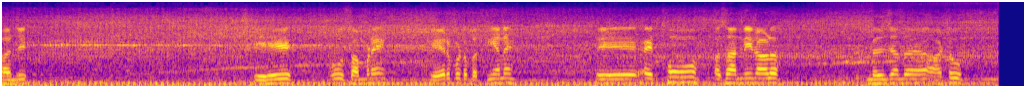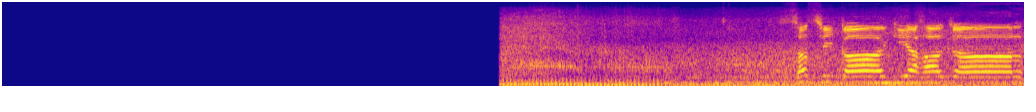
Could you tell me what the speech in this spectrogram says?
ਹਾਂਜੀ। ਇਹ ਉਹ ਸਾਹਮਣੇ 에어ਪੋਰਟ ਬੱਤੀਆਂ ਨੇ ਤੇ ਇੱਥੋਂ ਆਸਾਨੀ ਨਾਲ ਮਿਲ ਜਾਂਦਾ ਆਟੋ। ਸਤਿ ਸ਼੍ਰੀ ਅਕਾਲ, ਕੀ ਹਾਲ ਚਾਲ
